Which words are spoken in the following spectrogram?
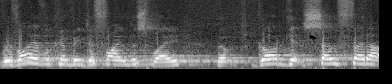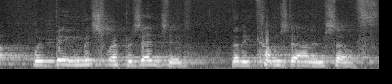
revival can be defined this way that God gets so fed up with being misrepresented that he comes down himself.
